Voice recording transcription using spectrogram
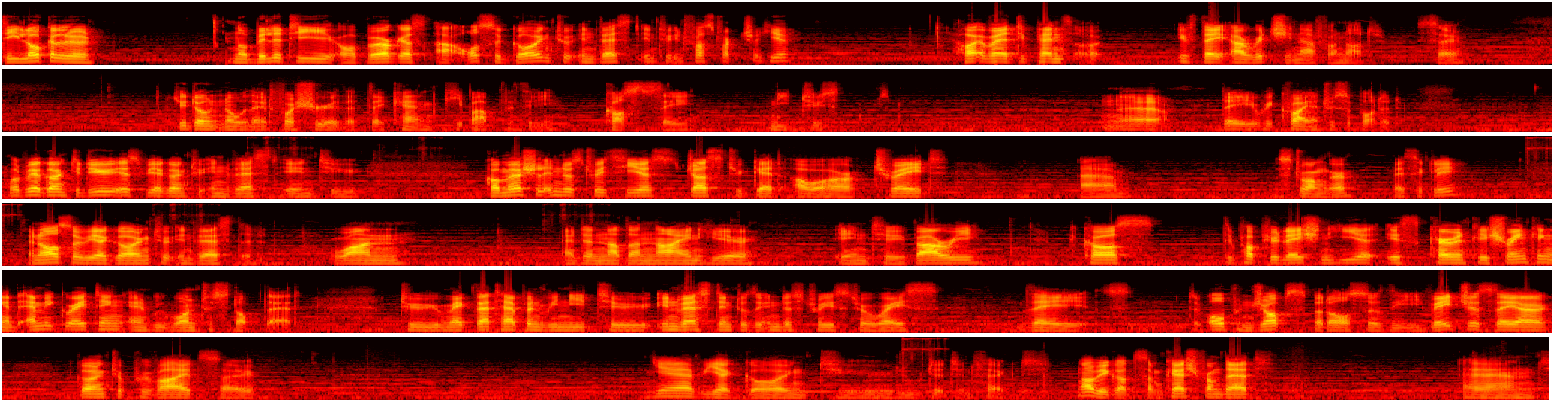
the local nobility or burghers are also going to invest into infrastructure here. However, it depends if they are rich enough or not. So you don't know that for sure that they can keep up with the costs they need to uh, they require to support it. What we are going to do is we are going to invest into commercial industries here just to get our trade um, stronger, basically. And also we are going to invest one and another nine here into Bari because the population here is currently shrinking and emigrating, and we want to stop that. To make that happen, we need to invest into the industries to raise the, the open jobs, but also the wages they are going to provide. So, yeah, we are going to loot it, in fact. Now we got some cash from that. And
